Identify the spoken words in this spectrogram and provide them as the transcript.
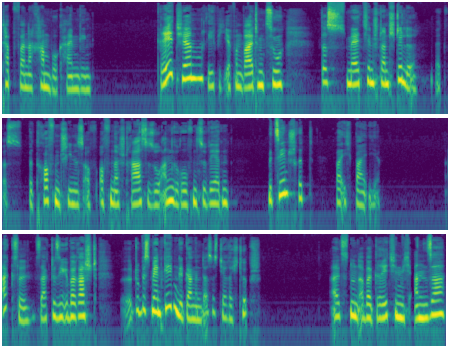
tapfer nach Hamburg heimging. Gretchen, rief ich ihr von weitem zu. Das Mädchen stand stille. Etwas betroffen schien es auf offener Straße so angerufen zu werden. Mit zehn Schritt war ich bei ihr. Axel, sagte sie überrascht, du bist mir entgegengegangen, das ist ja recht hübsch. Als nun aber Gretchen mich ansah,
